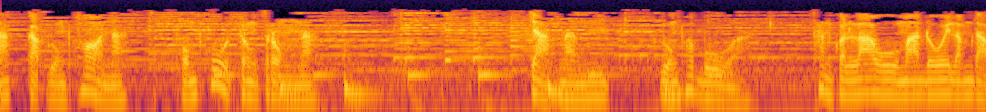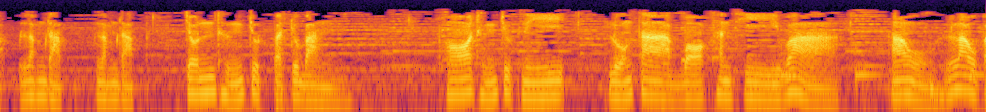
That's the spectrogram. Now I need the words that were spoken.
นักกับหลวงพ่อนะ ผมพูดตรงๆนะ จากนั้นหลวงพ่อบัว ท่านก็เล่ามาโดยลำดับลำดับลำดับ จนถึงจุดปัจจุบัน พอถึงจุดนี้ หลวงตาบอกทันทีว่า เอาเล่าไป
